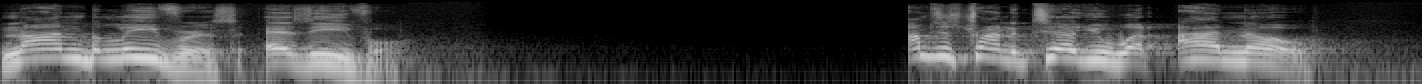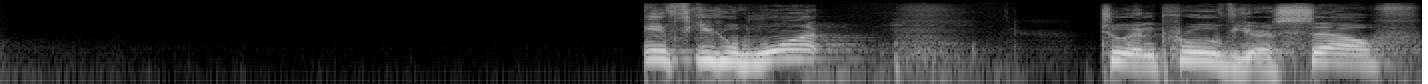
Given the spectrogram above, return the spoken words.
non believers as evil. I'm just trying to tell you what I know. If you want to improve yourself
